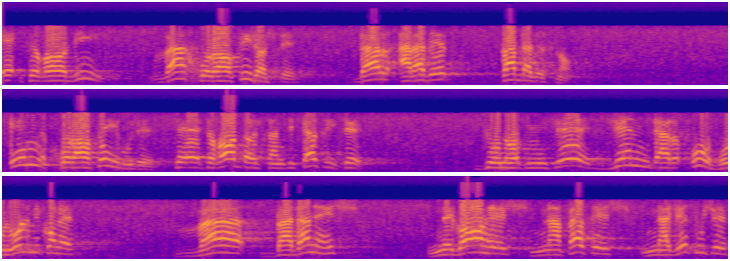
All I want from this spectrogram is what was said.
اعتقادی و خرافی داشته در عرب قبل از اسلام. این خرافه بوده که اعتقاد داشتن که کسی که جنوب میشه جن در او حلول می‌کنه. و بدنش نگاهش نفسش نجس میشه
